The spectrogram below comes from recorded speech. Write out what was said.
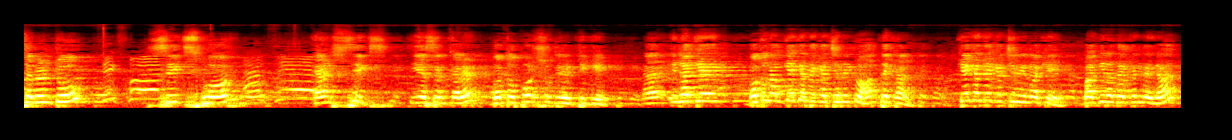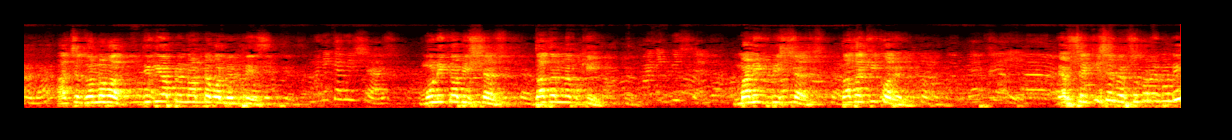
seven two six four and six yes and correct গত পরশু দিনের টিকিট ইনাকে গতকাল কে কে দেখেছেন? একটু হাত দেখান। কে কে দেখেছেন ইনাকে? বাকিরা দেখেন নাই না? আচ্ছা ধন্যবাদ। দিদি আপনার নামটা বলবেন প্লিজ মনিকা বিশ্বাস। মনিকা বিশ্বাস। দাদার নাম কি? মানিক বিশ্বাস, দাদা কি করেন? ব্যবসায়ী ব্যবসা কিসের ব্যবসা করেন উনি?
